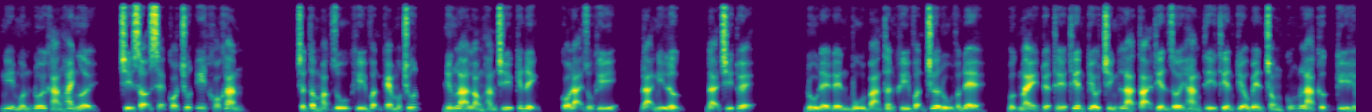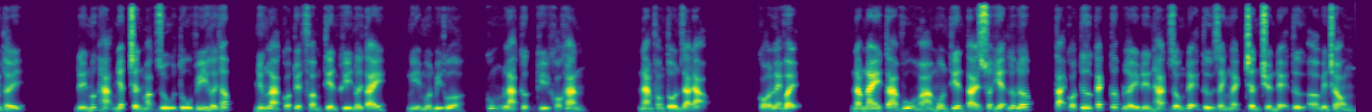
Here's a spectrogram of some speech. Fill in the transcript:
nghị muốn đối kháng hai người, chỉ sợ sẽ có chút ít khó khăn. Trần tâm mặc dù khí vận kém một chút, nhưng là lòng hắn trí kiên định, có đại dũng khí, đại nghị lực, đại trí tuệ. Đủ để đền bù bản thân khí vận chưa đủ vấn đề, bực này tuyệt thế thiên tiêu chính là tại thiên giới hàng tỷ thiên tiêu bên trong cũng là cực kỳ hiếm thấy. Đến mức hạng nhất chân mặc dù tu vi hơi thấp, nhưng là có tuyệt phẩm tiên khí nơi tay, nghĩ muốn bị thua, cũng là cực kỳ khó khăn. Nam phong tôn giả đạo. Có lẽ vậy năm nay ta vũ hóa môn thiên tài xuất hiện lớp lớp, tại có tư cách cướp lấy đến hạt giống đệ tử danh ngạch chân truyền đệ tử ở bên trong,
